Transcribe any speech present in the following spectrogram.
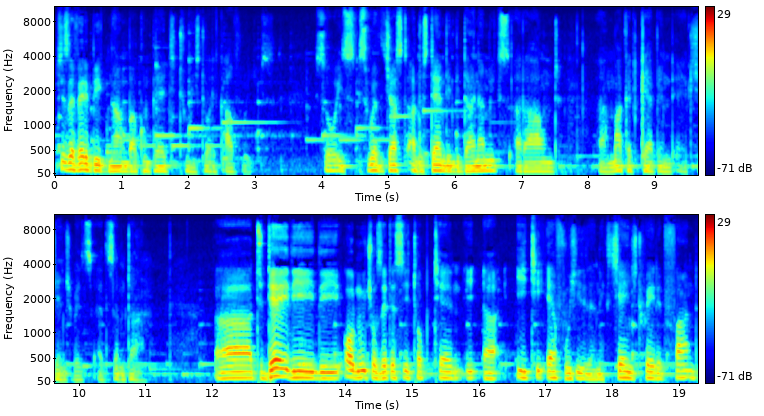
which is a very big number compared to historic averages. So it's, it's worth just understanding the dynamics around uh, market cap and exchange rates at the same time. Uh, today, the, the Old Mutual ZSE Top 10 uh, ETF, which is an exchange traded fund,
